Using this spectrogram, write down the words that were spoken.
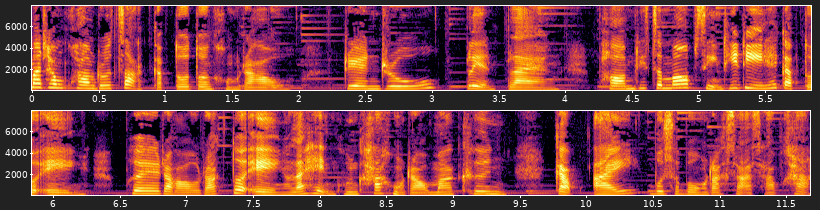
มาทำความรู้จักกับตัวตนของเรา เรียนรู้ เปลี่ยนแปลง พร้อมที่จะมอบสิ่งที่ดีให้กับตัวเอง เพื่อให้เรารักตัวเองและเห็นคุณค่าของเรามากขึ้น กับไอซ์บุษบงรักษาทรัพย์ค่ะ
